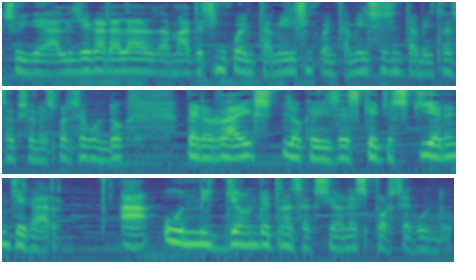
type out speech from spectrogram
su ideal es llegar a, las, a más de 50.000, 50.000, 60.000 transacciones por segundo pero Radix lo que dice es que ellos quieren llegar a un millón de transacciones por segundo.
